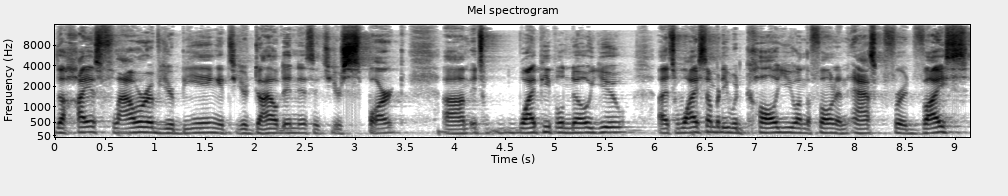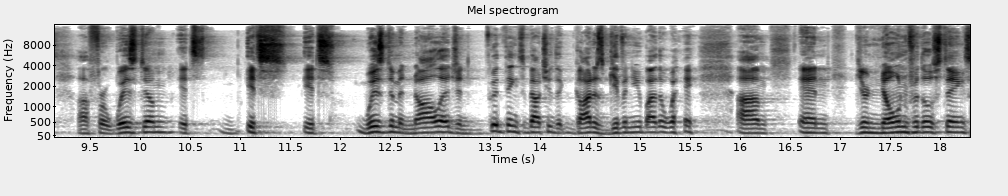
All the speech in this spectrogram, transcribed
the highest flower of your being. It's your dialed inness. It's your spark. Um, it's why people know you. Uh, it's why somebody would call you on the phone and ask for advice, uh, for wisdom. It's it's it's wisdom and knowledge and good things about you that God has given you, by the way. Um, and you're known for those things.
